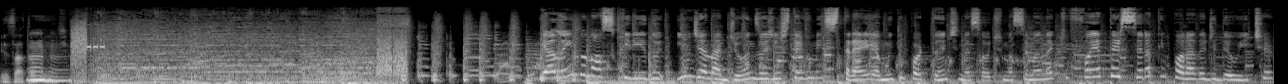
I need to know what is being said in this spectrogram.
exatamente. Uhum. Além do nosso querido Indiana Jones, a gente teve uma estreia muito importante nessa última semana, que foi a terceira temporada de The Witcher,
